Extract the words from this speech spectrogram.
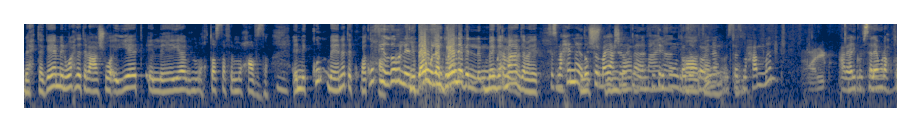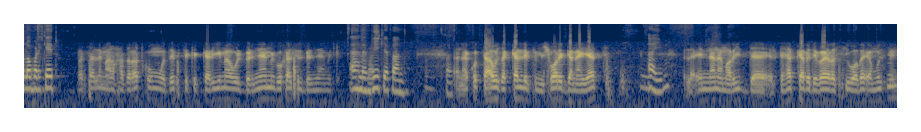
محتاجاه من وحدة العشوائيات اللي هي مختصة في المحافظة. إن تكون بياناتك واضحة. يكون في دور للدوله في دور بجانب مج- المجتمع. مع الجمعيات تسمحي لنا يا دكتور مي عشان إحنا في تليفون. منتظر آه، طويلا. أستاذ محمد. السلام عليكم. عليكم السلام ورحمة الله وبركاته. بسلم على حضراتكم وضيفتك الكريمة والبرنامج وخلف البرنامج. أهلا بيك يا فندم. أنا كنت عاوز أتكلم في مشوار الجمعيات. أيوه. لأن أنا مريض التهاب كبدي فيروس سي وبائي مزمن.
